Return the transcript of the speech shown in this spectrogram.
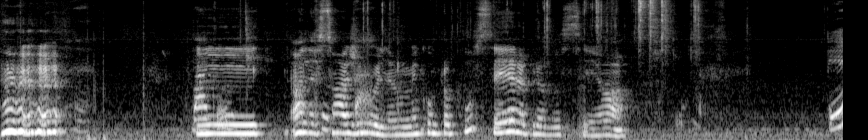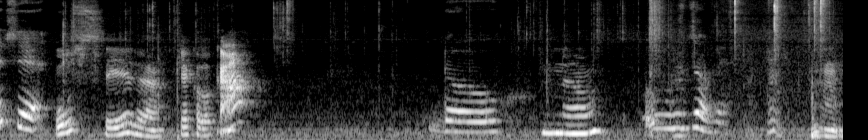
e olha só, Júlia, a mamãe comprou pulseira pra você, ó. É. Pulseira. Quer colocar? Não. Não. Hum.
